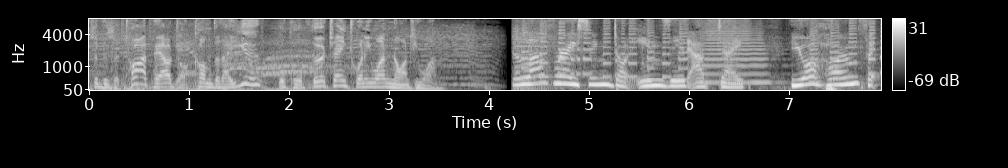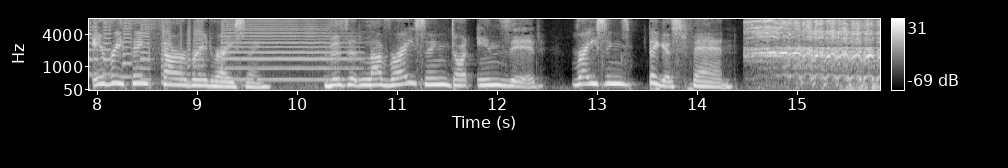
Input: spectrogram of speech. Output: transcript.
So visit tyrepower.com.au or call 13 21 91. The loveracing.nz update. Your home for everything thoroughbred racing. Visit loveracing.nz. Racing's biggest fan.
